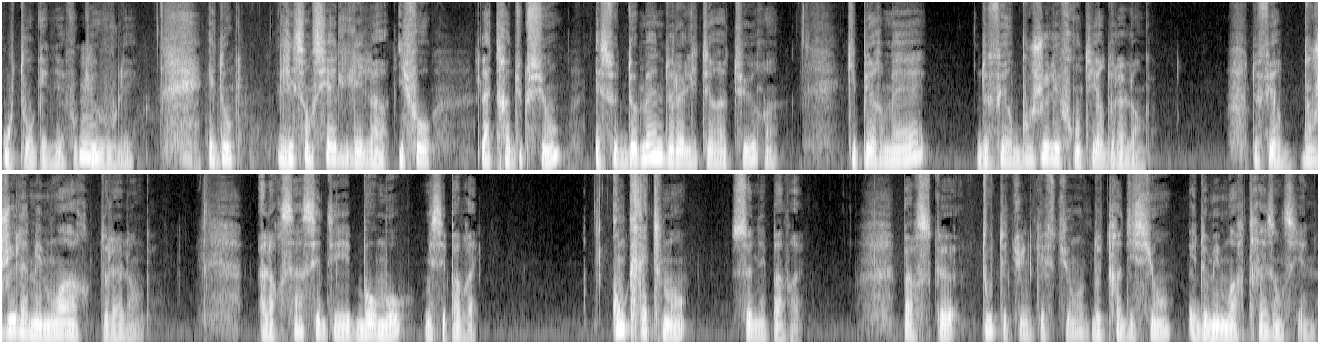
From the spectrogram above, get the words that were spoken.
ou Tourgueniev, ou qui Mm. vous voulez. Et donc, l'essentiel, il est là. Il faut la traduction est ce domaine de la littérature qui permet de faire bouger les frontières de la langue, de faire bouger la mémoire de la langue. Alors ça, c'est des beaux mots, mais c'est pas vrai. Concrètement, ce n'est pas vrai. Parce que tout est une question de tradition et de mémoire très ancienne.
